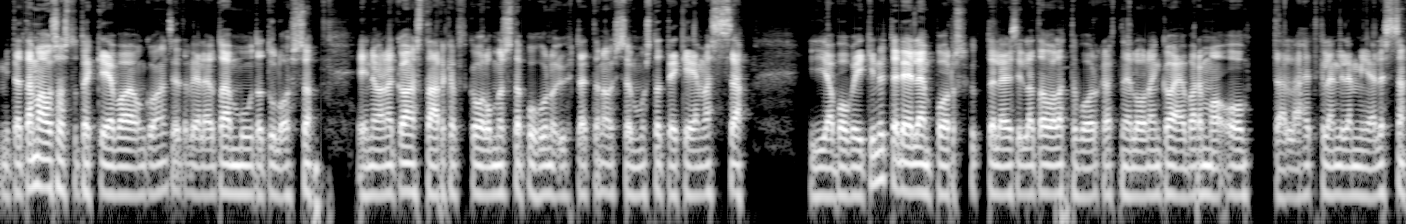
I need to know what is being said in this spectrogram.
mitä tämä osasto tekee, vai onkohan sieltä vielä jotain muuta tulossa. Ei ne ainakaan StarCraft 3 puhunut yhtä, että ne olisi semmoista tekemässä. Ja Vovikin nyt edelleen porskuttelee sillä tavalla, että Warcraft 4 ei varmaan ole tällä hetkellä niille mielessä.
